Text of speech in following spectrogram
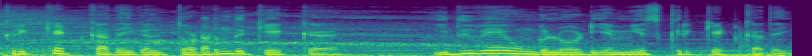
கிரிக்கெட் கதைகள் தொடர்ந்து கேட்க இதுவே உங்களோட எம்எஸ் கிரிக்கெட் கதை.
